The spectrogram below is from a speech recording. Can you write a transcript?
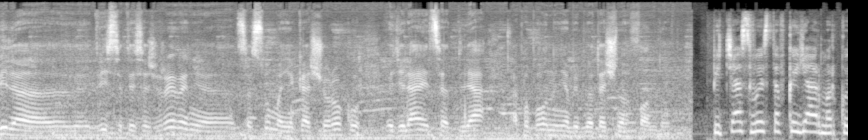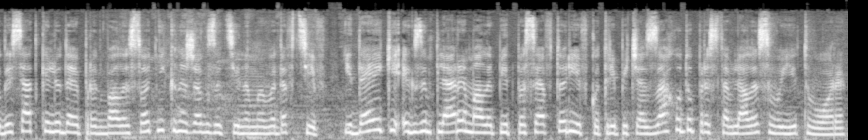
біля 200 тисяч гривень е, це сума, яка щороку виділяється для поповнення бібліотечного фонду. Під час виставки ярмарку десятки людей придбали сотні книжок за цінами видавців, і деякі екземпляри мали підписи авторів, котрі під час заходу представляли свої твори.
